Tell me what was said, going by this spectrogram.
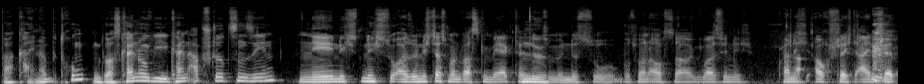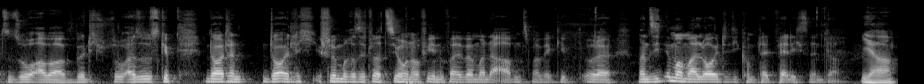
war keiner betrunken. Du hast keinen irgendwie kein Abstürzen sehen. Nee, nicht, nicht so, also nicht, dass man was gemerkt hätte, Nö. zumindest so, muss man auch sagen, weiß ich nicht. Kann ich auch schlecht einschätzen, so, aber würde ich so, also es gibt in Deutschland deutlich schlimmere Situationen auf jeden Fall, wenn man da abends mal weggibt. Oder man sieht immer mal Leute, die komplett fertig sind da. Ja,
